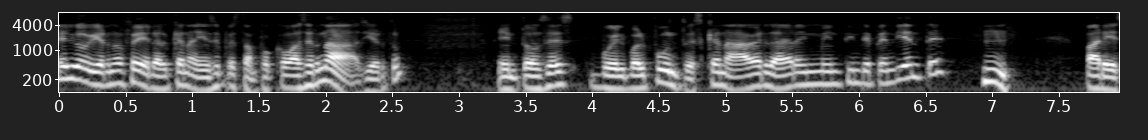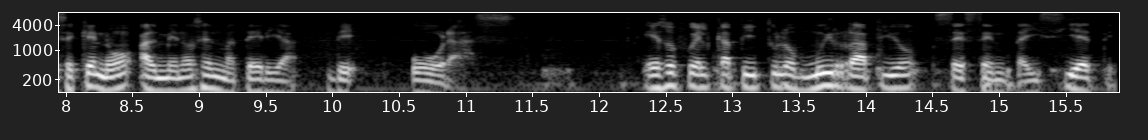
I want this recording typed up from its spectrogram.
el gobierno federal canadiense pues tampoco va a hacer nada, ¿cierto? Entonces, vuelvo al punto, ¿es Canadá verdaderamente independiente? Hmm, parece que no, al menos en materia de horas. Eso fue el capítulo muy rápido 67.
